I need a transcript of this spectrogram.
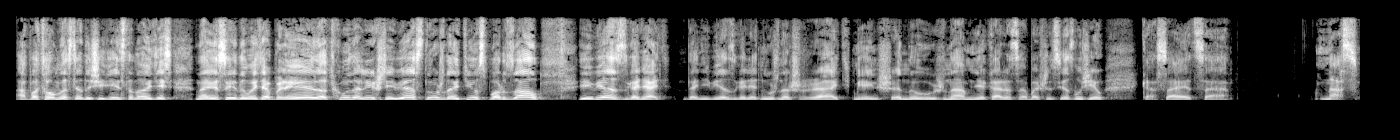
а потом на следующий день становитесь на весы и думаете, блин, откуда лишний вес, нужно идти в спортзал и вес сгонять. Да не вес сгонять, нужно жрать меньше нужно, мне кажется, в большинстве случаев касается нас.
